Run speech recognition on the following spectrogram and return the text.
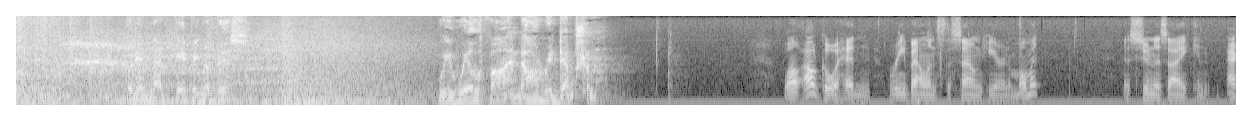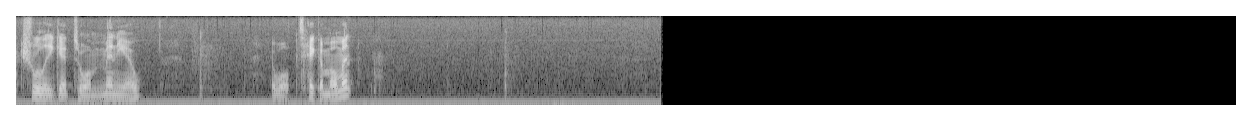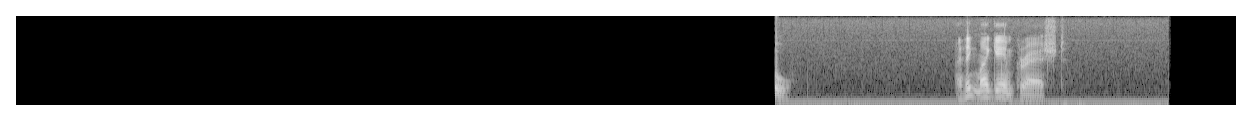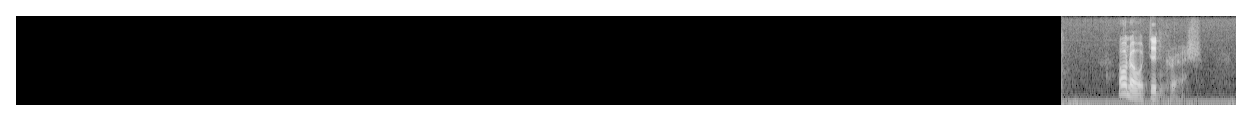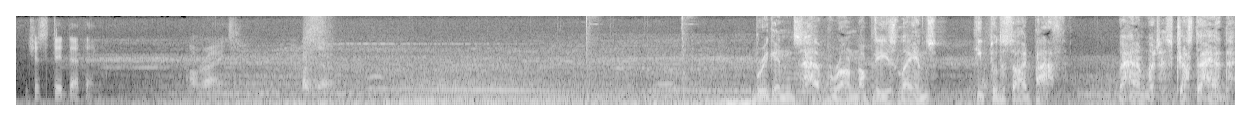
but in that gaping abyss, we will find our redemption. Well, I'll go ahead and rebalance the sound here in a moment. As soon as I can actually get to a menu. It will take a moment. I think my game crashed. Oh no, it didn't crash. It just did that thing. Alright. So. Brigands have run up these lanes. Keep to the side path. The hamlet is just ahead.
